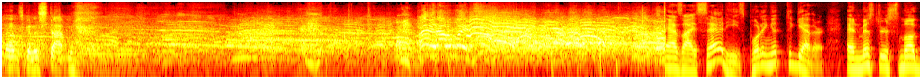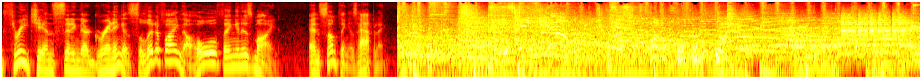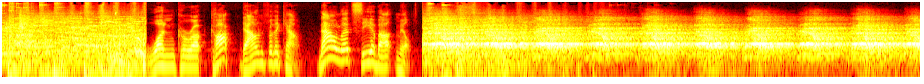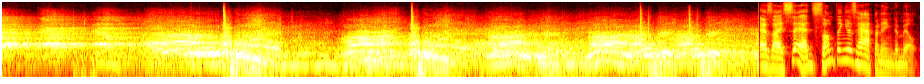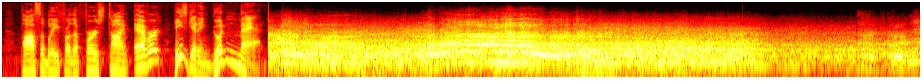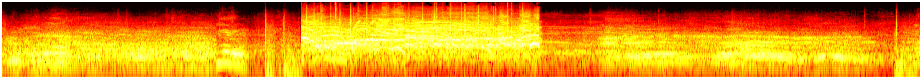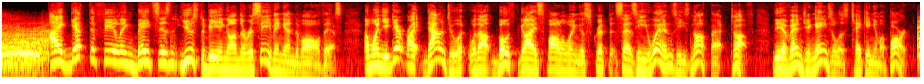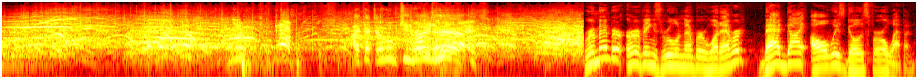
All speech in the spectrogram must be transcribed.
Nothing's gonna stop me. Hey, out of the way! As I said, he's putting it together. And Mr. Smug Three Chins sitting there grinning is solidifying the whole thing in his mind. And something is happening. He's getting killed! One corrupt cop down for the count. Now let's see about Milt. I said, something is happening to Milt. Possibly for the first time ever, he's getting good and mad. I get the Bates isn't used to being on the receiving end of all this. And when you get right down to it, without both guys following a script that says he wins, he's not that tough. The Avenging Angel is taking him apart. I got the room key right here! Remember Irving's rule number whatever? Bad guy always goes for a weapon.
